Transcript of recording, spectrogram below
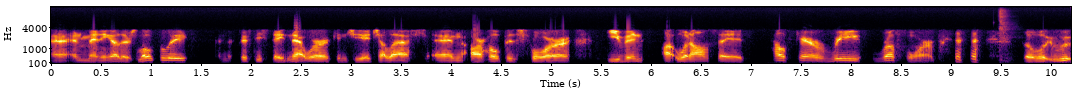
and many others locally and the 50 state network and GHLF. And our hope is for even uh, what I'll say is healthcare re-reform. so we,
